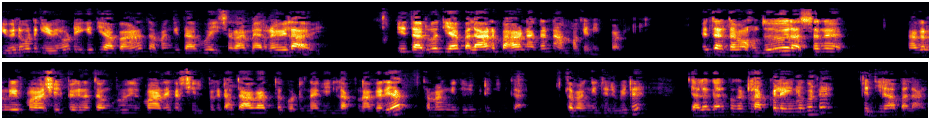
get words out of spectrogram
ගෙවෙනකොට ගෙවෙනකොට ඒක දිහා බලන තමන්ගේ දරුවා ඉස්සරහා මැරෙන වෙලාවේ ඒ දරුවා දිහා බලාන භාවනා කරන අම්මා කෙනෙක් වගේ. එතෙන් තමයි හොඳ ලස්සන නගර නිර්මාණ ශිල්පයක නැත්නම් ගෘහ නිර්මාණයක ශිල්පයකට හදාගත්ත ගොඩනැගිල්ලක් නගරයක් Taman ඉදිරිපිට ගින් ගන්න. Taman ඉදිරිපිට ජලගල්පකට ලක් වෙලා ඉන්නකොට දිහා බලන්න.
